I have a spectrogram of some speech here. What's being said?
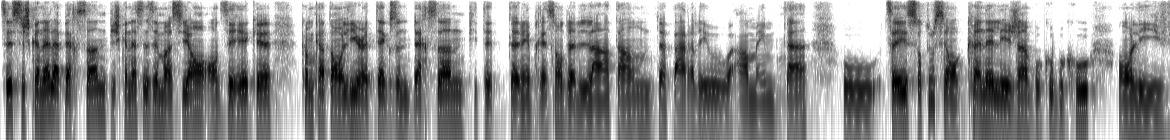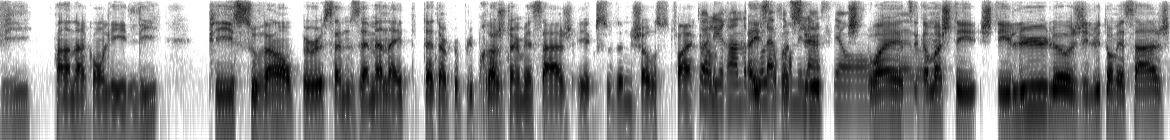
tu sais, si je connais la personne puis je connais ses émotions, on dirait que comme quand on lit un texte d'une personne puis tu as l'impression de l'entendre te parler ou en même temps, ou tu sais, surtout si on connaît les gens beaucoup, beaucoup, on les vit pendant qu'on les lit. Puis souvent, on peut, ça nous amène à être peut-être un peu plus proche d'un message X ou d'une chose, de faire comme. les rendre pour la formulation. Ouais, tu sais, comme moi, je t'ai lu, là, j'ai lu ton message,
